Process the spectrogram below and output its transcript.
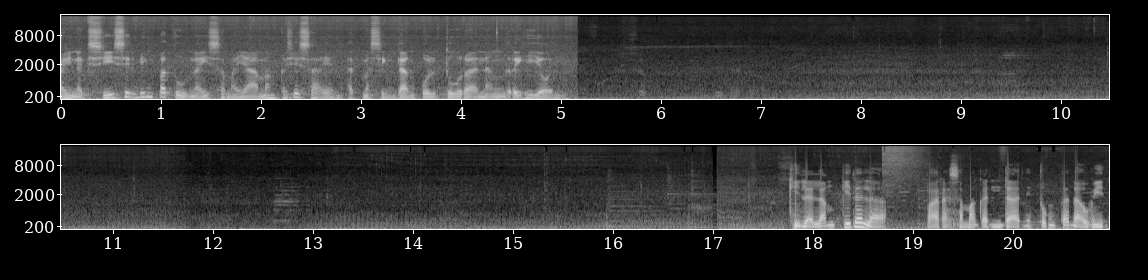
ay nagsisilbing patunay sa mayamang kasaysayan at masiglang kultura ng rehiyon. Kilalang kilala para sa maganda nitong tanawin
